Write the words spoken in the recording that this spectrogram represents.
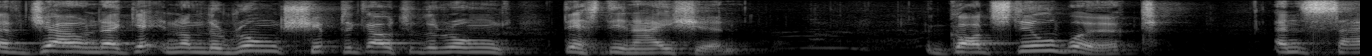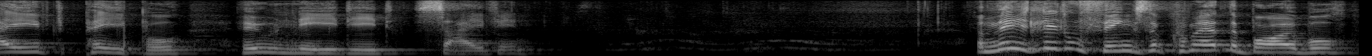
of Jonah getting on the wrong ship to go to the wrong destination, God still worked and saved people who needed saving. And these little things that come out of the Bible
